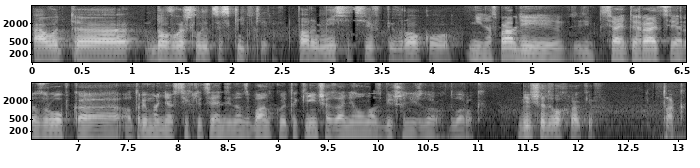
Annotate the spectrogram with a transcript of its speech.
А от е, довго йшли це скільки? Пару місяців, півроку. Ні, насправді ця інтеграція, розробка, отримання всіх ліцензій Нацбанку і таке інше зайняло у нас більше ніж два два роки. Більше двох років. Так.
